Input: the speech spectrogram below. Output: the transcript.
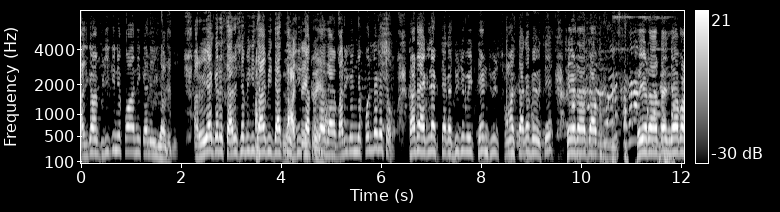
আজকে আমি বিড়ি কিনে পাওয়া নি কেন এইভাবে নি? আর ওই এক গেলে তেরোশো বিঘি যাবি ডাক্তার Last সিজা এই তো কোথায় যায়? বাড়িগঞ্জে পড়লে গেছো কাটা এক লাখ টাকা দুশো ওই ট্রেন সমাজ টাকা পেয়েছে সেটা একটা সেটা একটা নেওয়া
